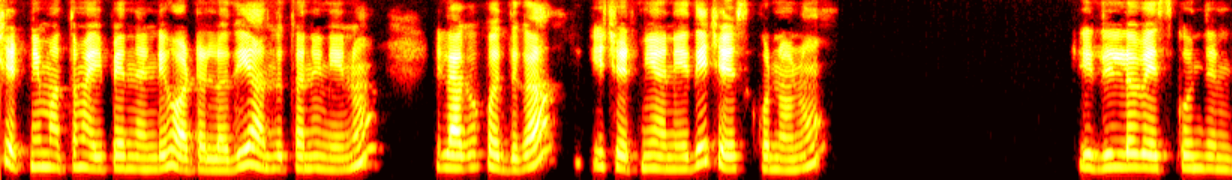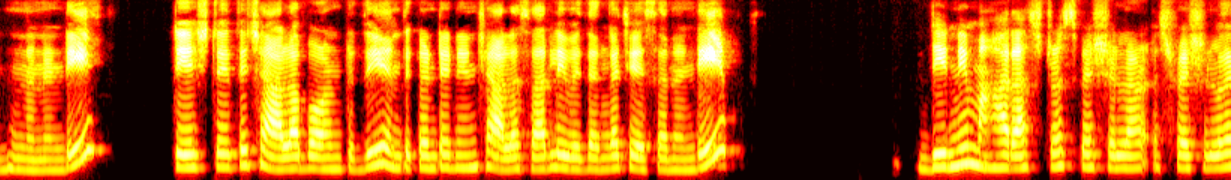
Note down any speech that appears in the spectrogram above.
చట్నీ మొత్తం అయిపోయిందండి హోటల్లోది. అందుకని నేను ఇలాగ కొద్దిగా ఈ చట్నీ అనేది చేసుకున్నాను. ఇడ్లీలో వేసుకొని తింటున్నానండి. టేస్ట్ అయితే చాలా బాగుంటుంది. ఎందుకంటే నేను చాలాసార్లు ఈ విధంగా చేశానండి. దీన్ని మహారాష్ట్ర స్పెషల్ స్పెషల్గా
